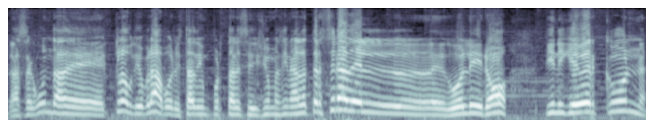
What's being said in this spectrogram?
La segunda de Claudio Bravo, el Estadio Portales Edición Macinal. La tercera del golero tiene que ver con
